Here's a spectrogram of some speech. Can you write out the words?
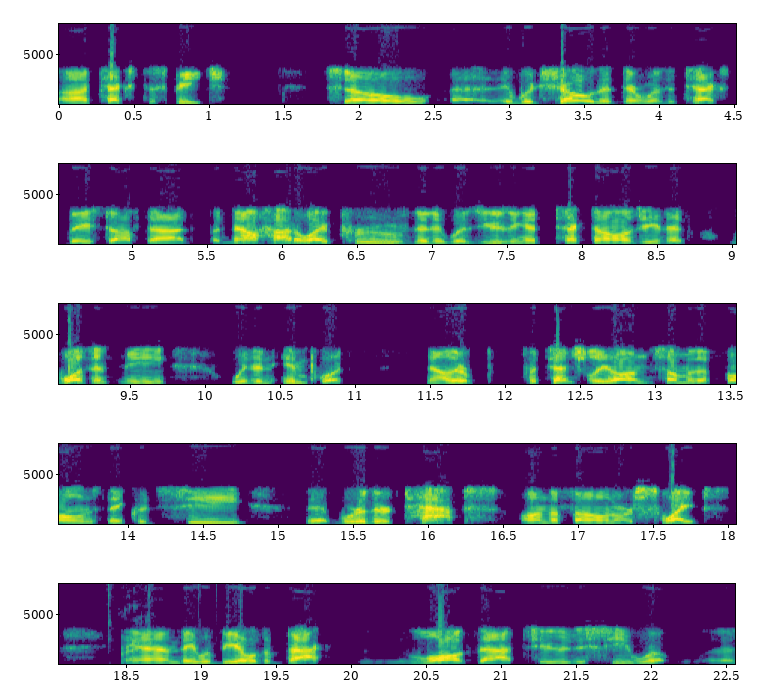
uh, text to speech. So uh, it would show that there was a text based off that. But now, how do I prove that it was using a technology that wasn't me with an input? Now, they're potentially on some of the phones, they could see that were there taps on the phone or swipes, right. and they would be able to back log that to to see what uh,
